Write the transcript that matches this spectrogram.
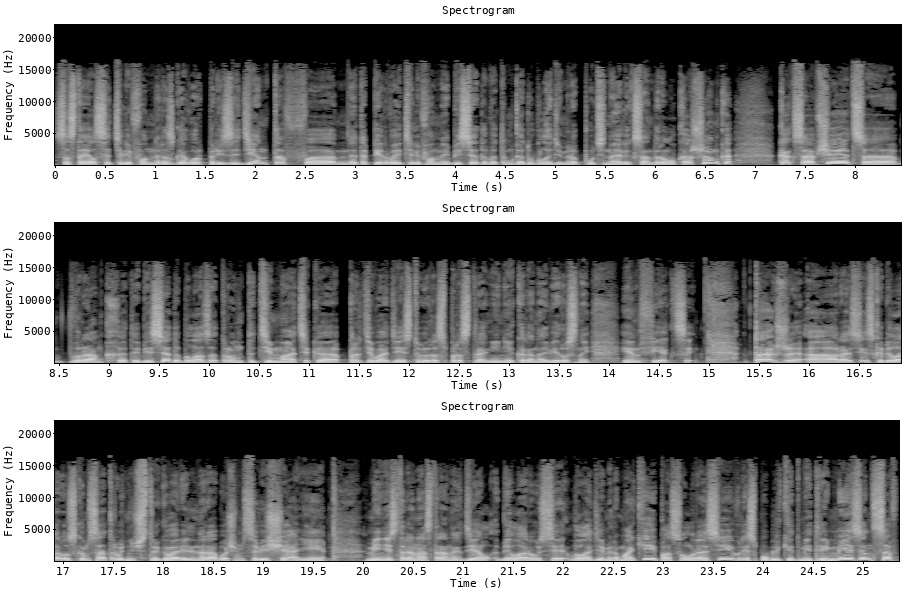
состоялся телефонный разговор президентов. Это первая телефонная беседа в этом году году Владимира Путина и Александра Лукашенко. Как сообщается, в рамках этой беседы была затронута тематика противодействия распространения коронавирусной инфекции. Также о российско-белорусском сотрудничестве говорили на рабочем совещании министр иностранных дел Беларуси Владимир Макей, посол России в республике Дмитрий Мезенцев.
